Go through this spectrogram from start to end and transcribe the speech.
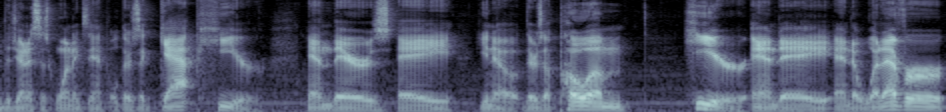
the genesis 1 example there's a gap here and there's a you know, there's a poem here and a and a whatever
